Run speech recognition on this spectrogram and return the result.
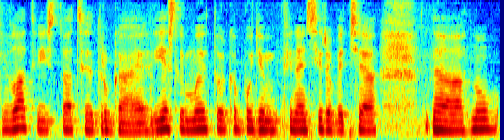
в Латвии ситуация другая. Если мы только будем финансировать э, э, ну,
